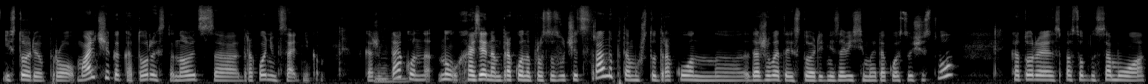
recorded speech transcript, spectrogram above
историю про мальчика, который становится драконьим всадником. Скажем mm-hmm. так, он, ну, хозяином дракона просто звучит странно, потому что дракон э, даже в этой истории независимое такое существо, которое способно само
